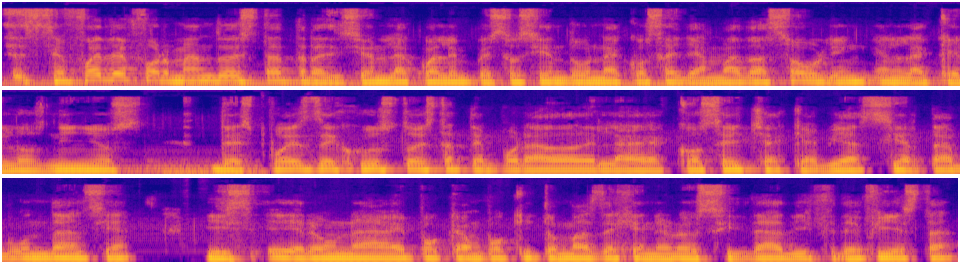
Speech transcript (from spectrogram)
se fue deformando esta tradición, la cual empezó siendo una cosa llamada souling, en la que los niños, después de justo esta temporada de la cosecha, que había cierta abundancia y era una época un poquito más de generosidad y de fiesta,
